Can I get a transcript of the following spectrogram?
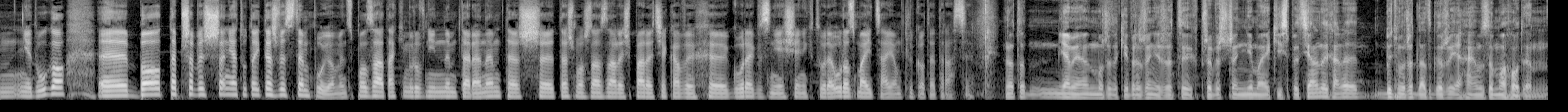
niedługo, e, bo te przewyższenia tutaj też występują, więc poza takim równinnym terenem też, e, też można znaleźć parę ciekawych e, górek, wzniesień, które urozmaicają tylko te trasy. No to ja miałem może takie wrażenie, że tych przewyższeń nie ma jakichś specjalnych, ale być może dlatego, że jechałem samochodem.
